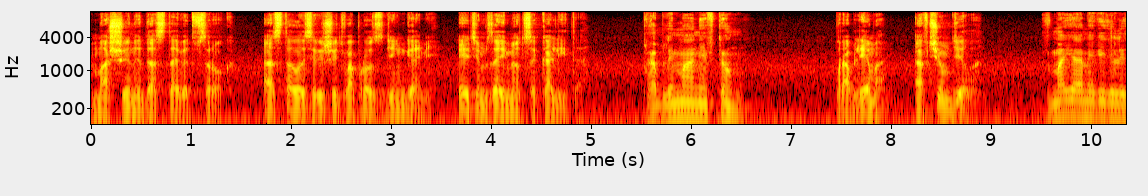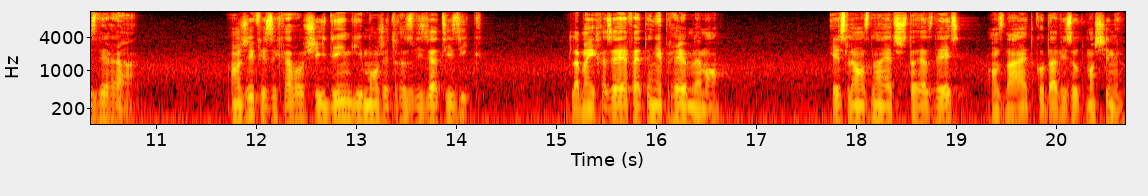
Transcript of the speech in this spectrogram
Машины доставят в срок. Осталось решить вопрос с деньгами. Этим займется Калита. Проблема не в том. Проблема? А в чем дело? В Майами видели зверя. Он жив и за хорошие деньги может развязать язык. Для моих хозяев это неприемлемо. Если он знает, что я здесь, он знает, куда везут машины.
